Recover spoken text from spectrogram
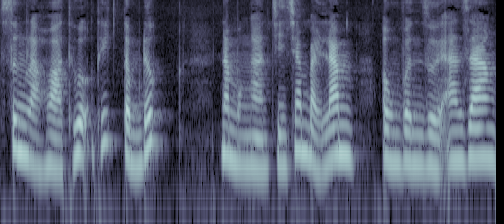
xưng là Hòa Thượng Thích Tâm Đức. Năm 1975, ông Vân rời An Giang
